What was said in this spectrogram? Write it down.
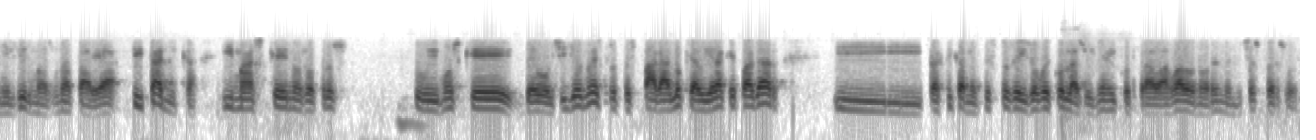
mil firmas una tarea titánica y más que nosotros tuvimos que de bolsillo nuestro pues pagar lo que hubiera que pagar y prácticamente esto se hizo fue con las uñas y con trabajo a honor de muchas personas.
